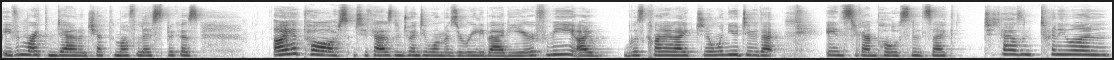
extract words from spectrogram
even write them down and check them off a list because I had thought 2021 was a really bad year for me. I was kind of like, you know, when you do that Instagram post and it's like 2021,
